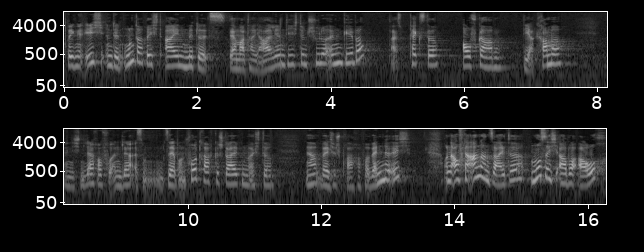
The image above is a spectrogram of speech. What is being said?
bringe ich in den Unterricht ein mittels der Materialien, die ich den SchülerInnen gebe, also Texte, Aufgaben, Diagramme, wenn ich einen Lehrer also selber einen Vortrag gestalten möchte, ja, welche Sprache verwende ich? Und auf der anderen Seite muss ich aber auch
